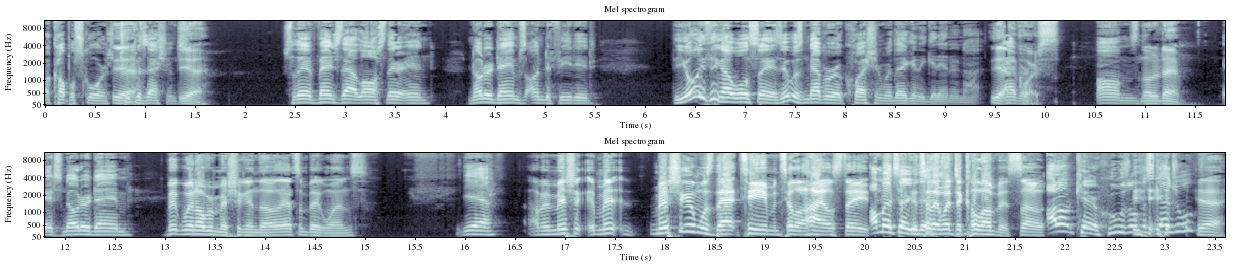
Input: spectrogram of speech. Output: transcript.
a couple scores, two possessions. Yeah, So they avenged that loss. They're in. Notre Dame's undefeated. The only thing I will say is it was never a question were they going to get in or not. yeah, of course. Um, It's Notre Dame. it's Notre Dame. Big win over Michigan, though. They had some big wins. Yeah, I mean, Michigan. Michigan was that team until Ohio State. I'm going to tell you until this. they went to Columbus. So I don't care who's on the schedule. yeah,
